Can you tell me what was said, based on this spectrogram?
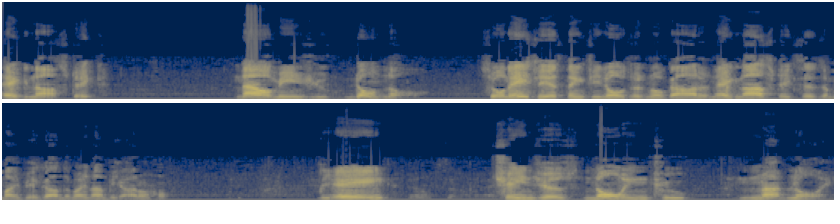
Agnostic. Now means you don't know. So an atheist thinks he knows there's no God, an agnostic says there might be a God, there might not be. I don't know. The A changes knowing to not knowing.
